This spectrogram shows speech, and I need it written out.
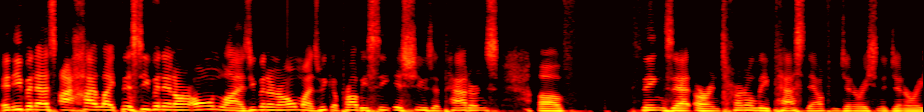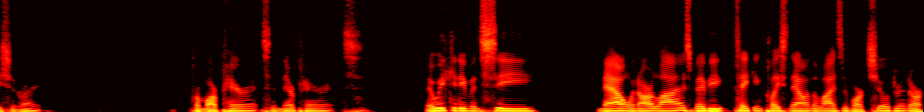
And even as I highlight this, even in our own lives, even in our own minds, we can probably see issues and patterns of things that are internally passed down from generation to generation, right? From our parents and their parents. That we could even see now in our lives, maybe taking place now in the lives of our children or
